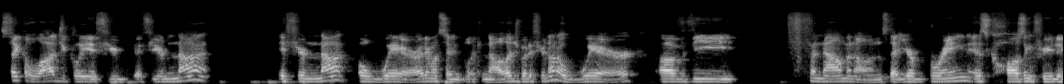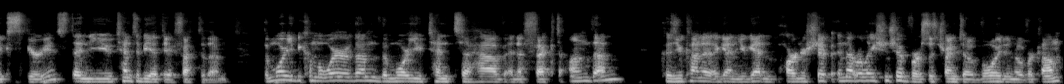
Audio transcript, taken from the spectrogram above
psychologically if you if you're not if you're not aware, I don't want to say like knowledge, but if you're not aware of the phenomenons that your brain is causing for you to experience, then you tend to be at the effect of them. The more you become aware of them, the more you tend to have an effect on them. Because you kind of, again, you get in partnership in that relationship versus trying to avoid and overcome. Do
